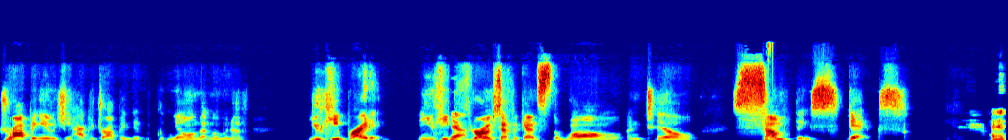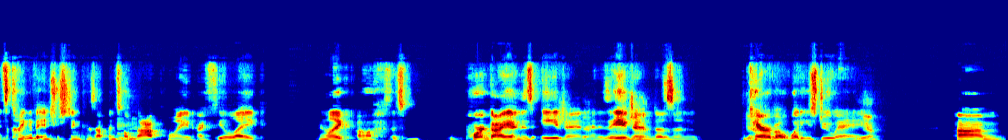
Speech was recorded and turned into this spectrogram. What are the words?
dropping in when she had to drop into nail him that moment of you keep writing and you keep Yeah. throwing stuff against the wall until something sticks And it's kind of interesting because up until Mhm. that point, I feel like you're like, oh, this poor guy and his agent, Yeah. and his agent doesn't Yeah. care about what he's doing. Um,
